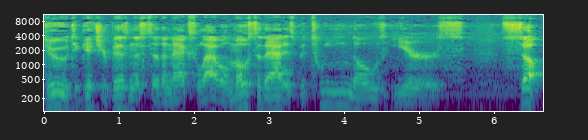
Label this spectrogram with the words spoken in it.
do to get your business to the next level. Most of that is between those years. So,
